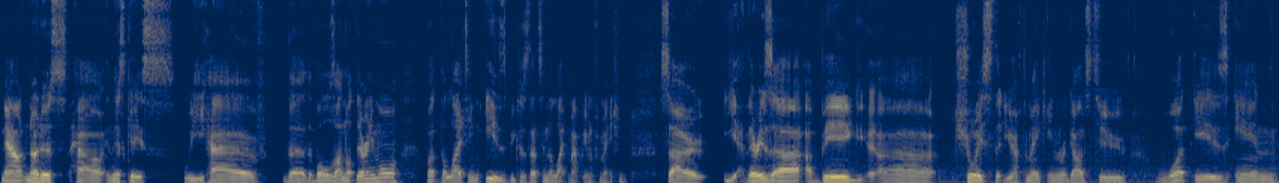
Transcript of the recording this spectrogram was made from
Now notice how in this case, we have the, the balls are not there anymore, but the lighting is because that's in the light map information. So yeah, there is a, a big uh, choice that you have to make in regards to what is in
